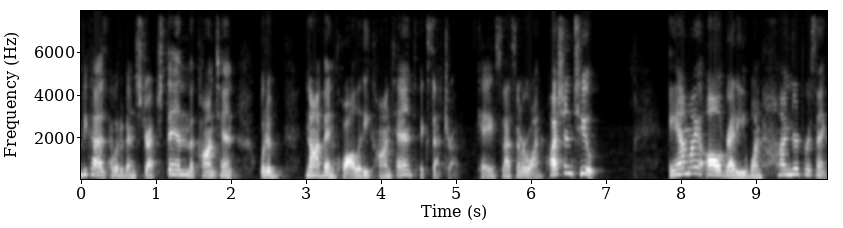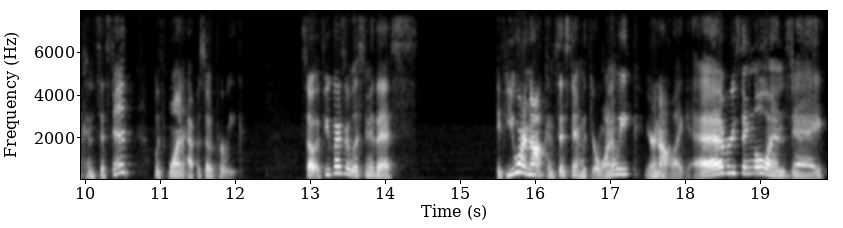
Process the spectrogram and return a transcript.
because I would have been stretched thin, the content would have not been quality content, etc. Okay, so that's number one. Question two Am I already 100% consistent with one episode per week? So if you guys are listening to this, if you are not consistent with your one a week, you're not like every single Wednesday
